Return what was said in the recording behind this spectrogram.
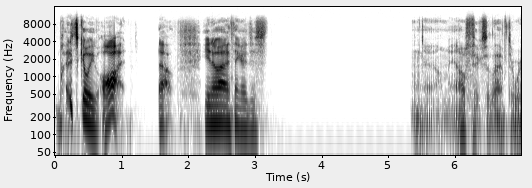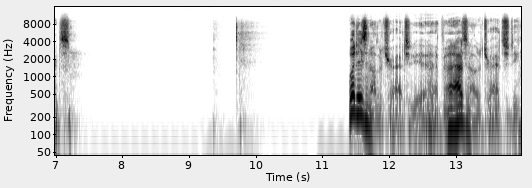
What is going on? Oh, you know, I think I just. Oh, man. I'll fix it afterwards. What is another tragedy that happened? That's another tragedy.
